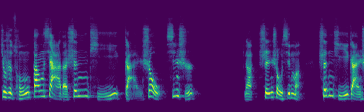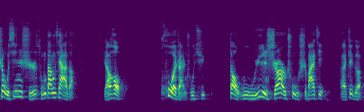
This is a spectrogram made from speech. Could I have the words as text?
就是从当下的身体感受心识，那深受心嘛，身体感受心识，从当下的。然后扩展出去到五蕴十二处十八界啊，这个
